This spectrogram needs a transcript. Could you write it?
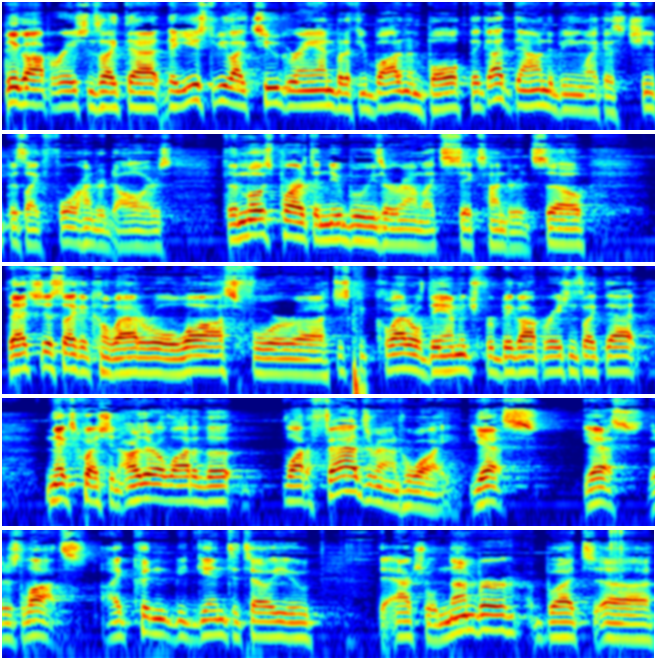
big operations like that, they used to be like two grand, but if you bought them in bulk, they got down to being like as cheap as like $400. For the most part, the new buoys are around like 600. So that's just like a collateral loss for uh, just collateral damage for big operations like that. Next question: Are there a lot of the lot of fads around Hawaii? Yes, yes, there's lots. I couldn't begin to tell you the actual number, but uh,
